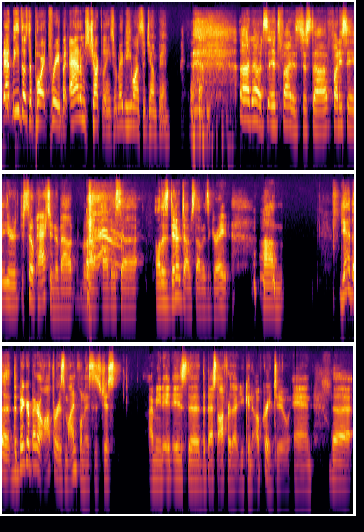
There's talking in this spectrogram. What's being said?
that leads us to part three, but Adam's chuckling, so maybe he wants to jump in. oh no, it's it's fine. It's just uh, funny seeing you're so passionate about, about all this uh, all this dinner time stuff. is great. Um, yeah, the the bigger better offer is mindfulness is just I mean, it is the the best offer that you can upgrade to, and the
